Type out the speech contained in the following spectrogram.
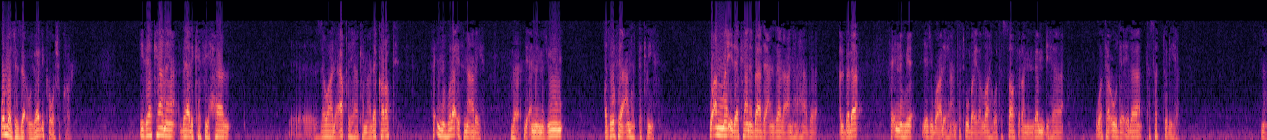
وما جزاء ذلك وشكرا. إذا كان ذلك في حال زوال عقلها كما ذكرت فإنه لا إثم عليه. نعم. لأن المجنون قد رفع عنه التكليف. وأما إذا كان بعد أن زال عنها هذا البلاء فإنه يجب عليها أن تتوب إلى الله وتستغفر من ذنبها وتعود إلى تسترها. نعم.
